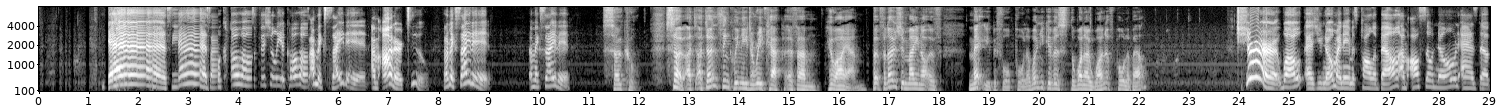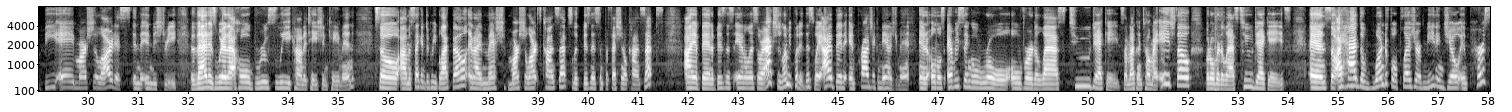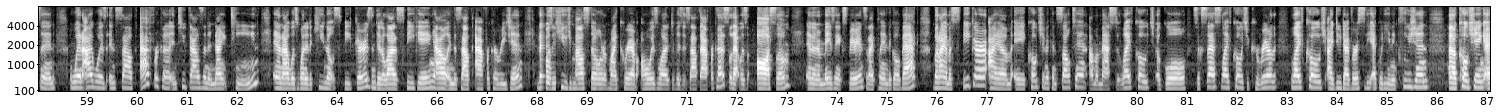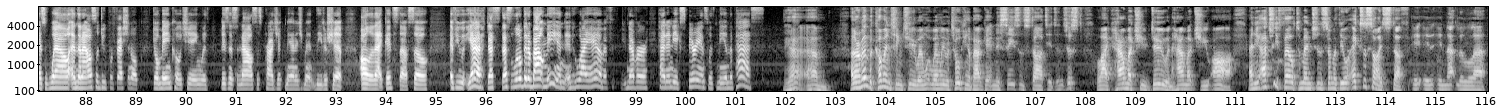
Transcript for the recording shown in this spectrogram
Yes, yes. I'm a co-host, officially a co-host. I'm excited. I'm honored too, but I'm excited. I'm excited. So cool. So I, I don't think we need a recap of um, who I am, but for those who may not have met you before, Paula, won't you give us the 101 of Paula Bell? Sure. Well, as you know, my name is Paula Bell. I'm also known as the BA martial artist in the industry. That is where that whole Bruce Lee connotation came in. So I'm a second degree black belt and I mesh martial arts concepts with business and professional concepts. I have been a business analyst, or actually, let me put it this way I've been in project management in almost every single role over the last two decades. I'm not going to tell my age though, but over the last two decades. And so I had the wonderful pleasure of meeting Joe in person when I was in South Africa in 2019. And I was one of the keynote speakers and did a lot of speaking out in the South Africa region. That was a huge milestone of my career. I've always wanted to visit South Africa. So that was awesome and an amazing experience. And I plan to go back. But I am a speaker, I am a coach and a consultant, I'm a master life coach, a goal success life coach, a career life coach. I do diversity, equity, and inclusion uh, coaching as well. And then I also do professional domain coaching with business analysis, project management, leadership, all of that good stuff. So if you yeah, that's that's a little bit about me and, and who I am if you've never had any experience with me in the past. Yeah. Um, and I remember commenting to you when, when we were talking about getting this season started and just like how much you do and how much you are. And you actually failed to mention some of your exercise stuff in, in, in that little uh,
